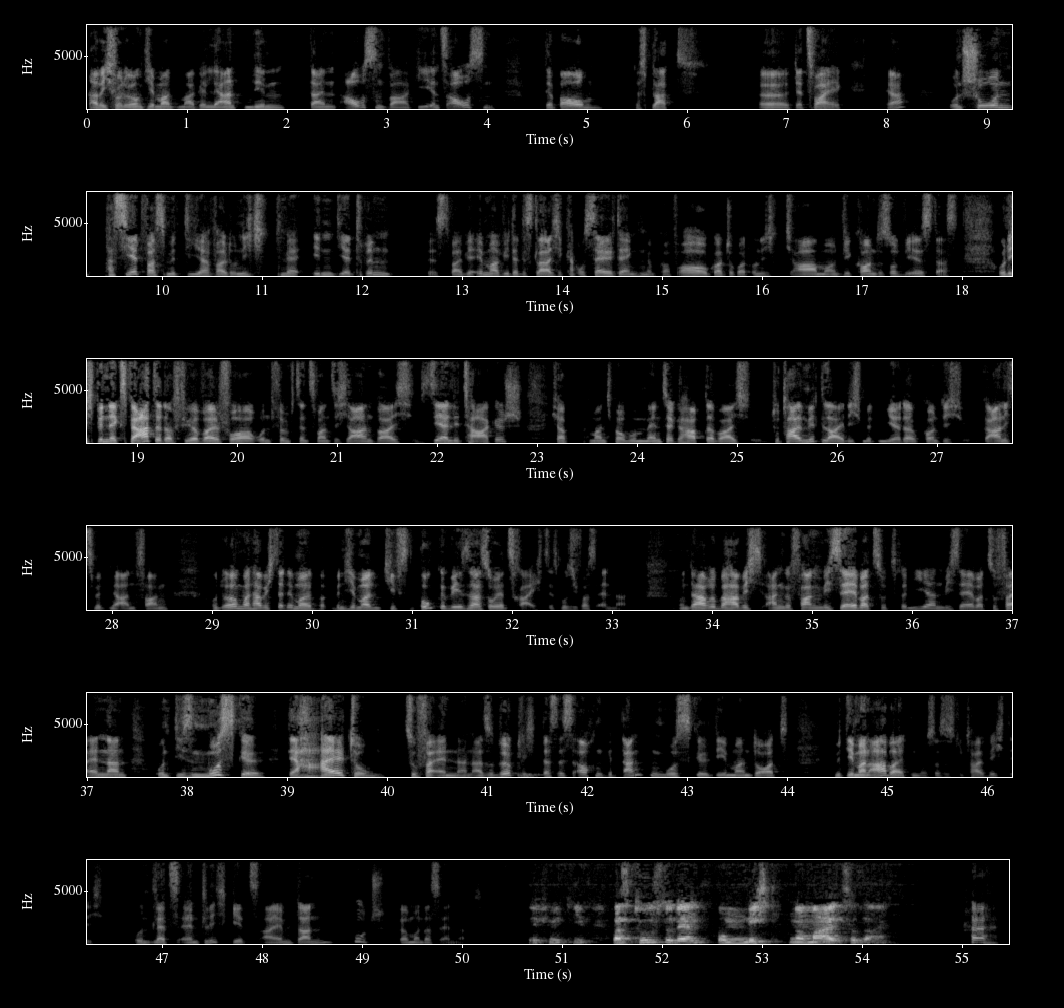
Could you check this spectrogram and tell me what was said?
habe ich von irgendjemandem mal gelernt, nimm dein Außen wahr, geh ins Außen. Der Baum, das Blatt, äh, der Zweig, ja. Und schon passiert was mit dir, weil du nicht mehr in dir drin bist, weil wir immer wieder das gleiche Karussell denken im Kopf. Oh Gott, oh Gott, und ich arme und wie konnte es und wie ist das? Und ich bin Experte dafür, weil vor rund 15, 20 Jahren war ich sehr lethargisch. Ich habe manchmal Momente gehabt, da war ich total mitleidig mit mir, da konnte ich gar nichts mit mir anfangen. Und irgendwann habe ich dann immer, bin ich immer am tiefsten Punkt gewesen, so jetzt reicht, jetzt muss ich was ändern. Und darüber habe ich angefangen, mich selber zu trainieren, mich selber zu verändern und diesen Muskel der Haltung, zu verändern. Also wirklich, das ist auch ein Gedankenmuskel, den man dort, mit dem man arbeiten muss. Das ist total wichtig. Und letztendlich geht es einem dann gut, wenn man das ändert. Definitiv. Was tust du denn, um nicht normal zu sein?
